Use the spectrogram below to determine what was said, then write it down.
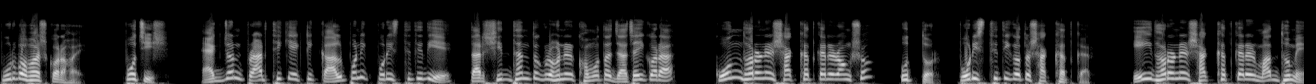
পূর্বাভাস করা হয়। ২৫ একজন প্রার্থীকে একটি কাল্পনিক পরিস্থিতি দিয়ে তার সিদ্ধান্ত গ্রহণের ক্ষমতা যাচাই করা কোন ধরনের সাক্ষাৎকারের অংশ? উত্তর, পরিস্থিতিগত সাক্ষাৎকার। এই ধরনের সাক্ষাৎকারের মাধ্যমে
